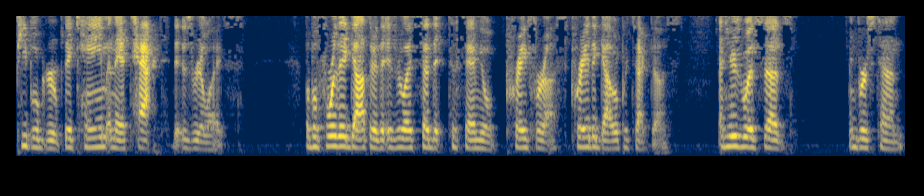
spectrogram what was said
people group, they came and they attacked the Israelites. But before they got there, the Israelites said to Samuel, pray for us, pray that God will protect us. And here's what it says in verse 10.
